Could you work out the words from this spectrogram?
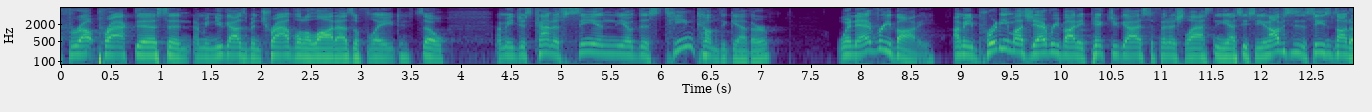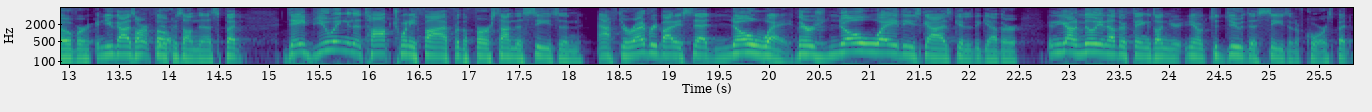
throughout practice. And I mean, you guys have been traveling a lot as of late. So, I mean, just kind of seeing, you know, this team come together when everybody, I mean, pretty much everybody picked you guys to finish last in the SEC. And obviously, the season's not over and you guys aren't focused on this, but debuting in the top 25 for the first time this season after everybody said, no way, there's no way these guys get it together. And you got a million other things on your, you know, to do this season, of course, but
